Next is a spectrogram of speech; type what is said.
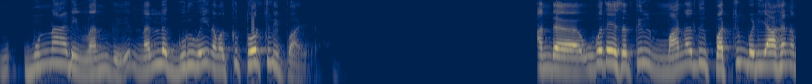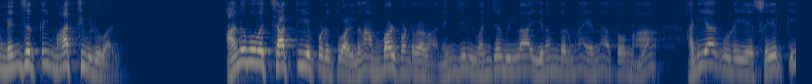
மு- முன்னாடி வந்து நல்ல குருவை நமக்கு தோற்றுவிப்பாள். அந்த உபதேசத்தில் மனது பற்றும்படியாக நம் நெஞ்சத்தை மாற்றி விடுவாள். அனுபவ சாத்தியப்படுத்துவாள் இதெல்லாம் அம்பாள் பண்ணுறாளா நெஞ்சில் வஞ்சமில்லா இனம் தரும்னா என்ன அர்த்தம்னா அடியார்களுடைய செயற்கை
